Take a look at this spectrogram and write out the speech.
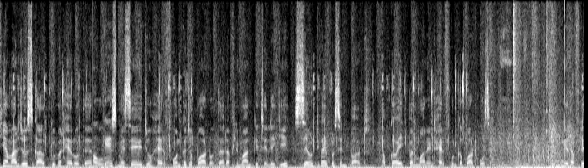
कि हमारे जो स्काल्प के ऊपर हेयर होते हैं Okay. उसमें से जो हेयर फ़ोन का जो पार्ट होता है रफली मान के चले कि 75 परसेंट पार्ट आपका एक परमानेंट हेयर फ़ोन का पार्ट हो सकता है। रफली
